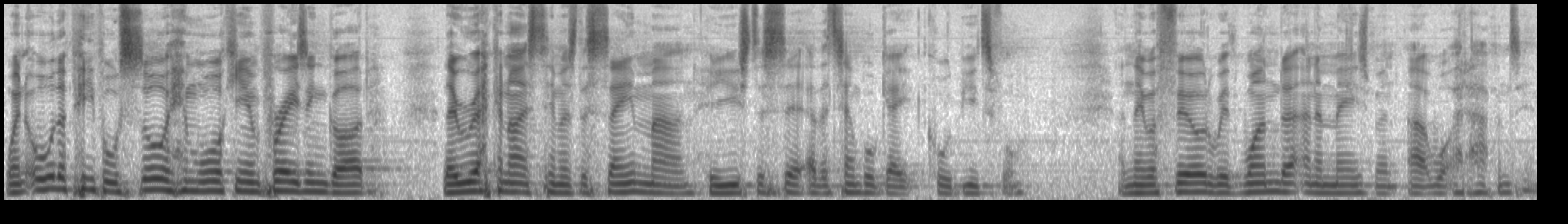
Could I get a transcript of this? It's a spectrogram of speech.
When all the people saw him walking and praising God, they recognized him as the same man who used to sit at the temple gate called Beautiful. And they were filled with wonder and amazement at what had happened to him.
